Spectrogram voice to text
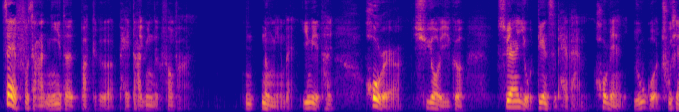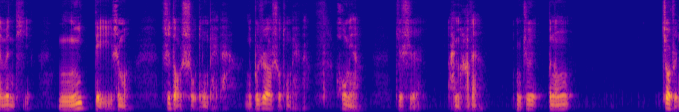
再复杂，你也得把这个排大运的方法弄明白，因为它后边需要一个，虽然有电子排盘，后面如果出现问题，你得什么知道手动排盘。你不知道手动排盘，后面就是很麻烦，你就不能校准。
